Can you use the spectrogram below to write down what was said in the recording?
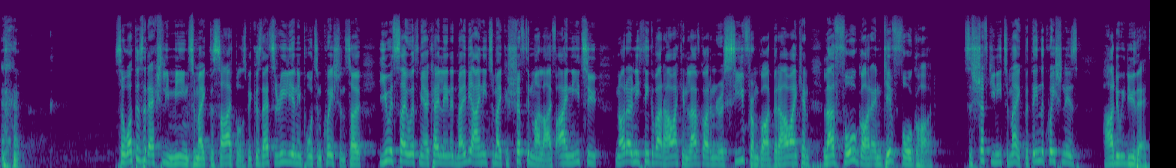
so, what does it actually mean to make disciples? Because that's really an important question. So, you would say with me, okay, Leonard, maybe I need to make a shift in my life. I need to not only think about how I can love God and receive from God, but how I can love for God and give for God. It's a shift you need to make. But then the question is, how do we do that?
